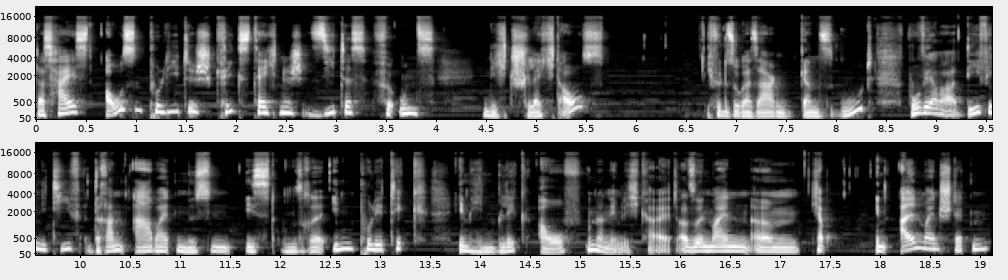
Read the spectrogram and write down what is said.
Das heißt, außenpolitisch, kriegstechnisch sieht es für uns nicht schlecht aus ich würde sogar sagen, ganz gut. Wo wir aber definitiv dran arbeiten müssen, ist unsere Innenpolitik im Hinblick auf Unannehmlichkeit. Also in meinen, ähm, ich habe in allen meinen Städten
